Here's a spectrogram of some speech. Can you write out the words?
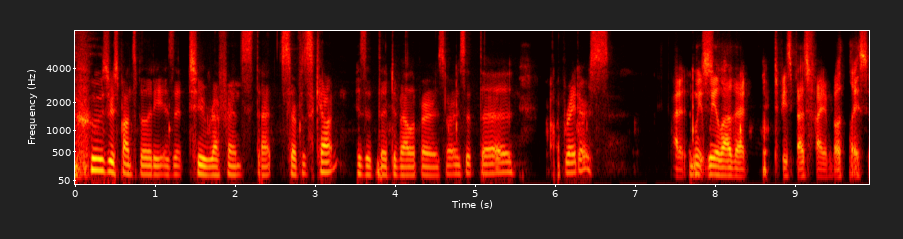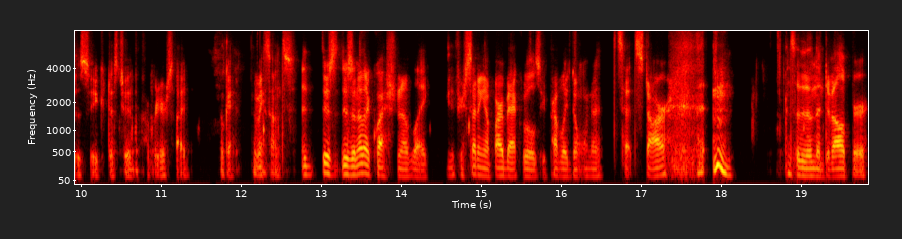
whose responsibility is it to reference that service account? Is it the developers or is it the operators? Got it. We, we allow that to be specified in both places, so you could just do it the operator side. Okay, that makes sense. Uh, There's there's another question of like if you're setting up RBAC rules, you probably don't want to set star, and so then the developer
